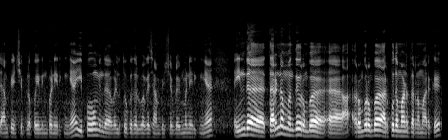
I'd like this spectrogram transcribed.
சாம்பியன்ஷிப்பில் போய் வின் பண்ணியிருக்கீங்க இப்போவும் இந்த வெளுத்தூக்குதல் உலக சாம்பியன்ஷிப்பில் வின் பண்ணியிருக்கீங்க இந்த தருணம் வந்து ரொம்ப ரொம்ப ரொம்ப அற்புதமான தருணமாக இருக்குது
